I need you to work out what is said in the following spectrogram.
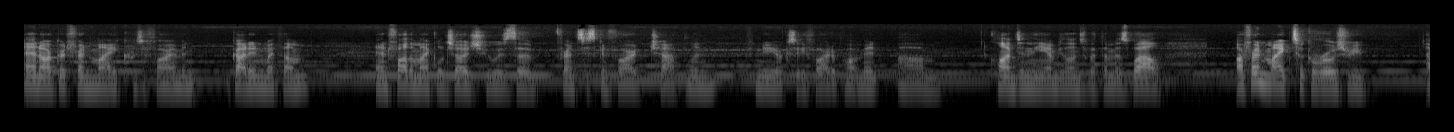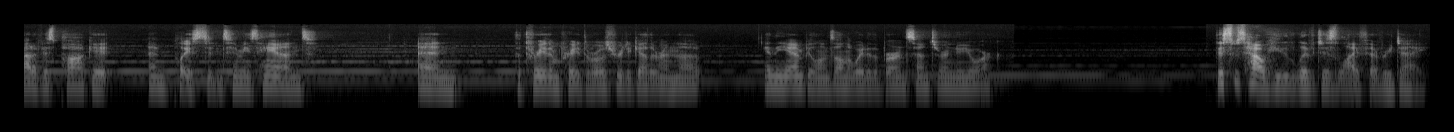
and our good friend Mike, who's a fireman, got in with them, and Father Michael Judge, who was a Franciscan fire chaplain from New York City Fire Department, um, climbed in the ambulance with them as well. Our friend Mike took a rosary out of his pocket and placed it in Timmy's hand, and the three of them prayed the rosary together in the in the ambulance on the way to the burn center in New York. This was how he lived his life every day.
